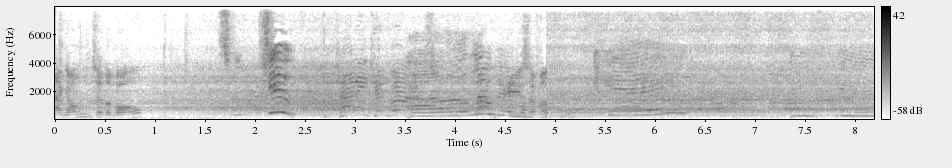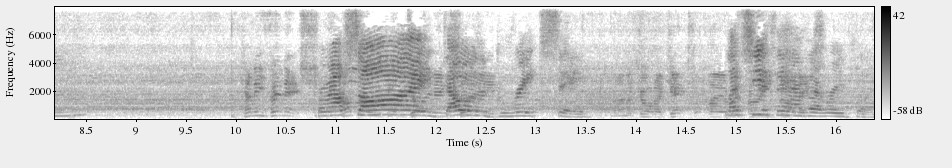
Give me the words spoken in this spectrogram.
Hang on to the ball. Shoot! Can he convert? Uh, a little bit of a Okay. hmm Can he finish? From outside. That was a great save. And a corner kick. Let's see if they have that replay.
